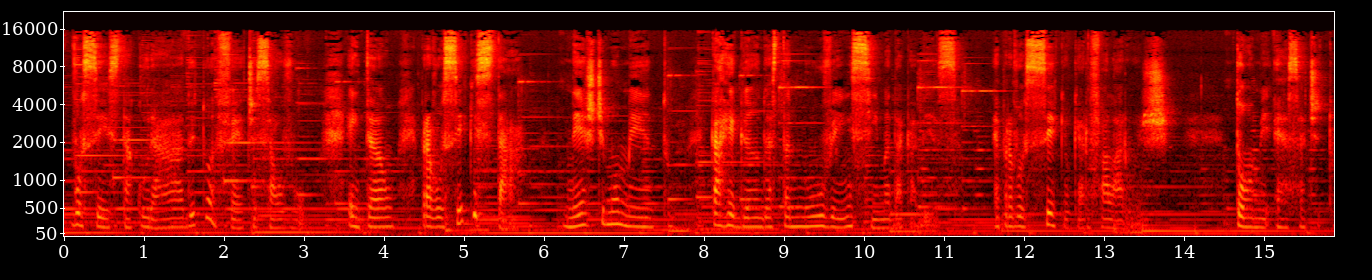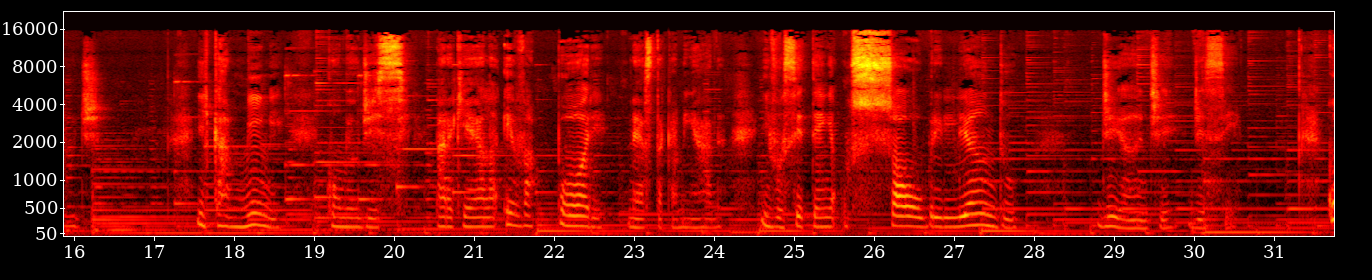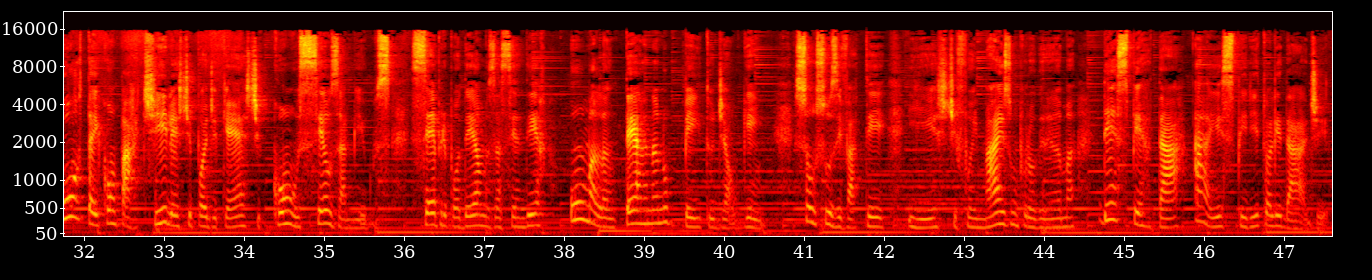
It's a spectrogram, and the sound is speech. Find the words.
Você está curado e tua fé te salvou. Então, para você que está neste momento carregando esta nuvem em cima da cabeça, é para você que eu quero falar hoje. Tome essa atitude e caminhe, como eu disse, para que ela evapore nesta caminhada e você tenha o sol brilhando diante de si. Curta e compartilhe este podcast com os seus amigos. Sempre podemos acender uma lanterna no peito de alguém. Sou Suzy Vatê e este foi mais um programa Despertar a Espiritualidade.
